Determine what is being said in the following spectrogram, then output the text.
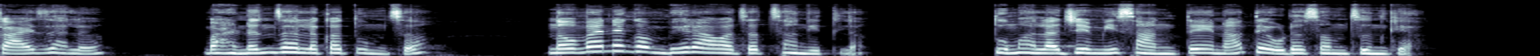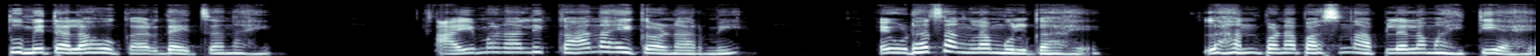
काय झालं? भांडण झालं का तुमचं? नव्याने गंभीर आवाजात सांगितलं तुम्हाला जे मी सांगते ना तेवढं समजून घ्या. तुम्ही त्याला होकार द्यायचा नाही. आई म्हणाली का नाही करणार मी? एवढा चांगला मुलगा आहे. लहानपणापासून आपल्याला माहिती आहे.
